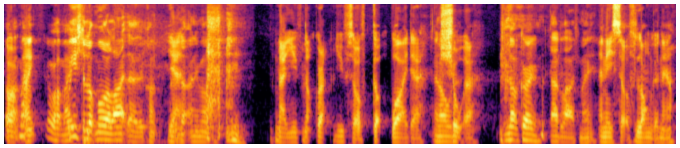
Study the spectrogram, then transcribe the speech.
All right, mate. All right, mate. We used to look more alike though. They can't, Yeah. yeah. Not anymore. No, you've not. Gra- you've sort of got wider and, And older. shorter, Not grown. Dad life, mate. and he's sort of longer now,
